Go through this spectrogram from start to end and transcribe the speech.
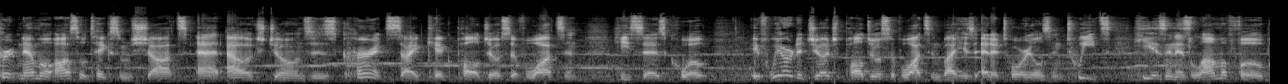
Kurt Nimmo also takes some shots at Alex Jones's current sidekick, Paul Joseph Watson. He says, quote, if we are to judge Paul Joseph Watson by his editorials and tweets, he is an Islamophobe,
